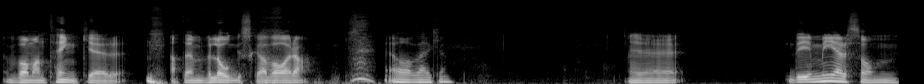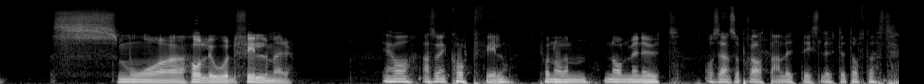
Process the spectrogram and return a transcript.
vad man tänker att en vlogg ska vara. Ja, verkligen. Eh, det är mer som små Hollywoodfilmer. Ja, alltså en kortfilm på någon, någon minut. Och sen så pratar han lite i slutet oftast.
